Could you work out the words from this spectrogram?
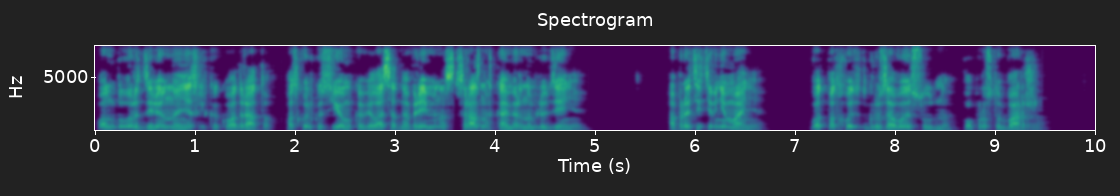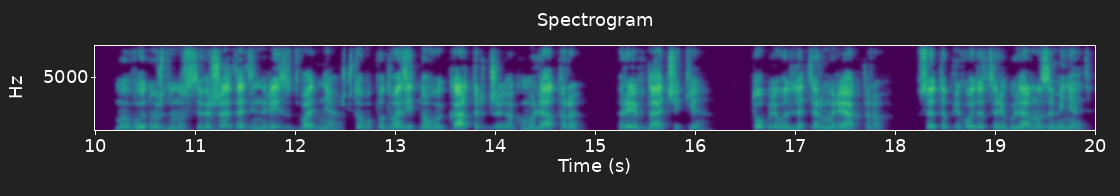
Он был разделен на несколько квадратов, поскольку съемка велась одновременно с разных камер наблюдения. Обратите внимание, вот подходит грузовое судно, попросту баржа. Мы вынуждены совершать один рейс в два дня, чтобы подвозить новые картриджи, аккумуляторы, рейв-датчики, топливо для термореакторов. Все это приходится регулярно заменять,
